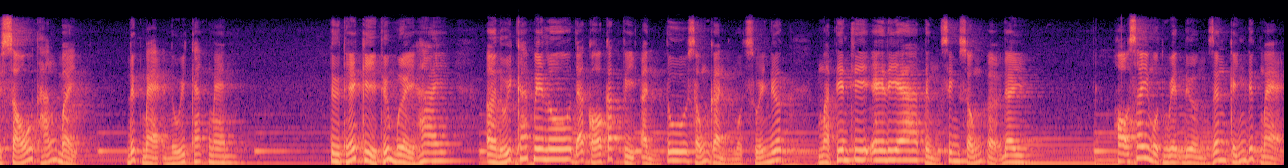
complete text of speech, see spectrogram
16 tháng 7 Đức Mẹ núi Carmen Từ thế kỷ thứ 12 Ở núi Carmelo đã có các vị ẩn tu sống gần một suối nước Mà tiên tri Elia từng sinh sống ở đây. Họ xây một nguyện đường dâng kính Đức Mẹ.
